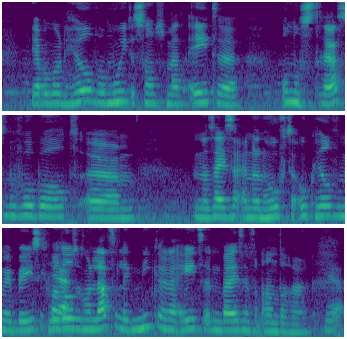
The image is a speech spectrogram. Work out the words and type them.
die hebben gewoon heel veel moeite soms met eten onder stress bijvoorbeeld. En dan zijn ze in hun hoofd ook heel veel mee bezig, waardoor ze gewoon letterlijk niet kunnen eten in bijzijn van anderen. Ja.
